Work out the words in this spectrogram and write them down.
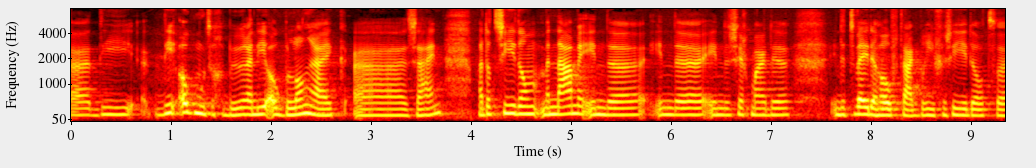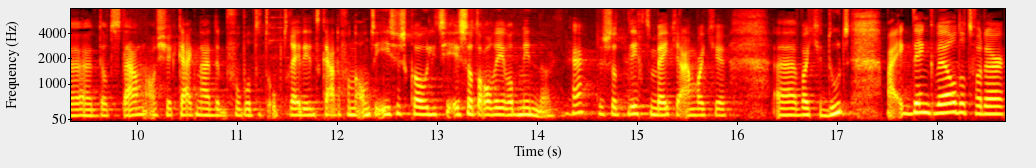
uh, die, die ook moeten gebeuren en die ook belangrijk zijn. Maar dat zie je dan met name in de, in de, in de, zeg maar de, in de tweede hoofdtaakbrieven zie je dat, dat staan. Als je kijkt naar de, bijvoorbeeld het optreden in het kader van de anti-ISIS-coalitie, is dat alweer wat minder. Hè? Dus dat ligt een beetje aan wat je, wat je doet. Maar ik denk wel dat we er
